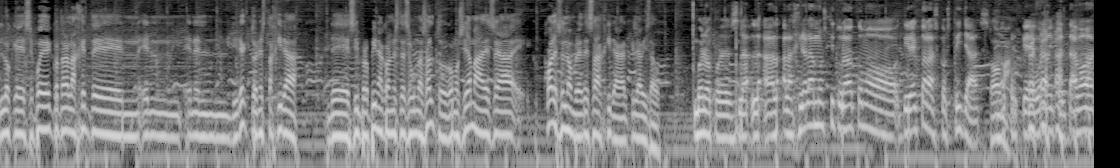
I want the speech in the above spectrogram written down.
lo que se puede encontrar la gente en, en- en el directo, en esta gira de Sin Propina con este segundo asalto. ¿Cómo se llama? Esa, ¿Cuál es el nombre de esa gira que le habéis dado? Bueno, pues la- la- a la gira la hemos titulado como Directo a las costillas, ¿no? Toma. porque bueno, intentamos,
